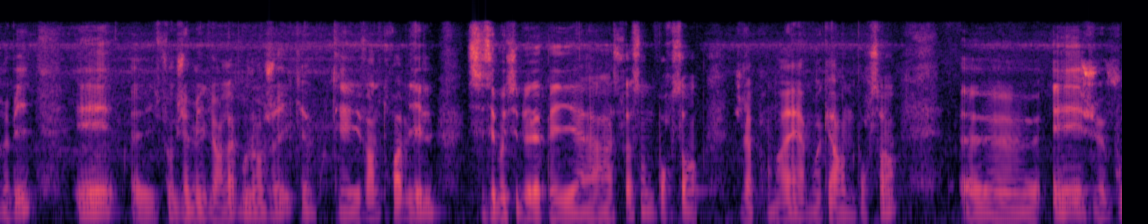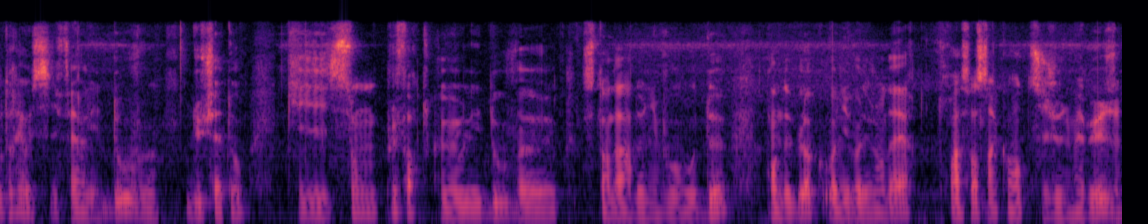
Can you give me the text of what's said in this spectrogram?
rubis. Et il faut que j'améliore la boulangerie qui va me coûter 23 000. Si c'est possible de la payer à 60%, je la prendrai à moins 40%. Euh, et je voudrais aussi faire les douves du château qui sont plus fortes que les douves euh, standards de niveau 2 qu'on débloque au niveau légendaire 350 si je ne m'abuse.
